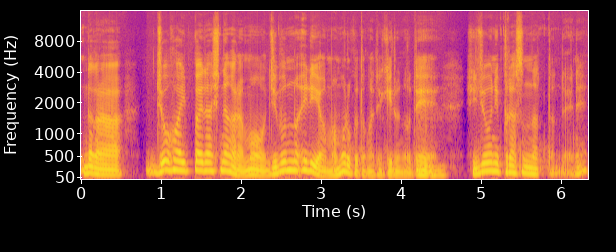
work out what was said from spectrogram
だから情報はいっぱい出しながらも自分のエリアを守ることができるので、非常にプラスになったんだよね。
